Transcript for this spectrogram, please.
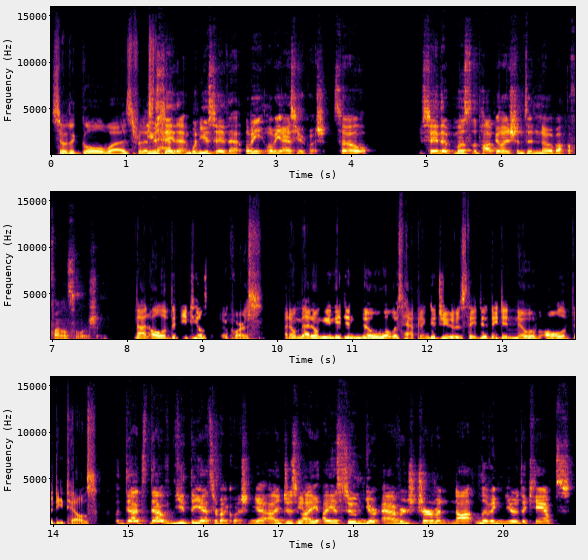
so the goal was for this. You say happen. that when you say that, let me let me ask you a question. So you say that most of the population didn't know about the final solution. Not all of the details, of course. I don't. I don't mean they didn't know what was happening to Jews. They did. They didn't know of all of the details. That's that. The answer to my question. Yeah, I just yeah. I, I assume your average German not living near the camps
